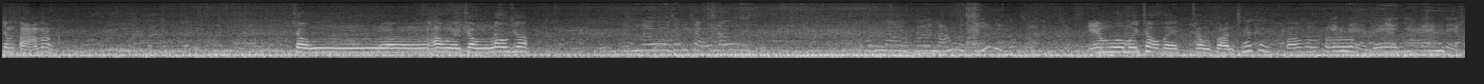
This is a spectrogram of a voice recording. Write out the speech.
280 à? Trồng ờ, hồng này trồng lâu chưa? Lâu trong chậu lâu. Không lâu phơi lắng một tí thì cũng em mua mấy chậu về trồng toàn chết thôi. Có, có, có. em để về nha em để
